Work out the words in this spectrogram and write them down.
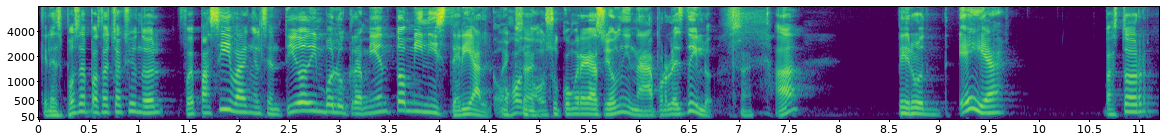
que la esposa del pastor Chuck Swindoll fue pasiva en el sentido de involucramiento ministerial. Ojo, Exacto. no su congregación ni nada por el estilo. ¿Ah? Pero ella, pastor,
